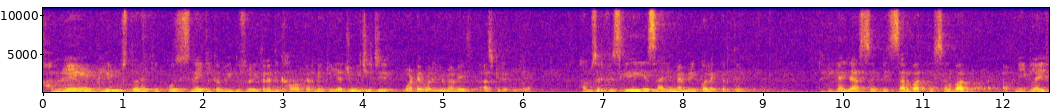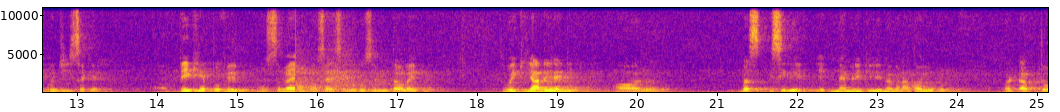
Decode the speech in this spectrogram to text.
हमने भी उस तरह की कोशिश नहीं की कभी दूसरों की तरह दिखावा करने की या जो भी चीज़ें वट एवर यू नो आज के डेट में क्या हम सिर्फ़ इसलिए ये सारी मेमोरी कलेक्ट करते हैं, ताकि गाइज़ आज से बीस साल बाद, तीस साल बाद अपनी एक लाइफ को जी सके। देखें तो फिर उस समय बहुत सारे ऐसे लोगों से मिलता हो लाइफ में। तो वो एक यादें रहेंगी और बस इसीलिए एक मेमोरी के लिए मैं बनाता हूँ यूट्यूब बट अब तो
